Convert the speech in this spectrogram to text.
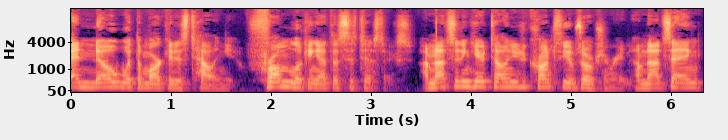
and know what the market is telling you from looking at the statistics. I'm not sitting here telling you to crunch the absorption rate. I'm not saying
